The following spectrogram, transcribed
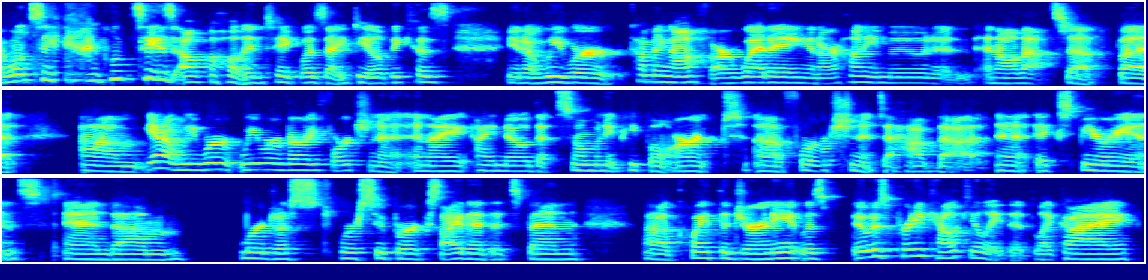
i won't say i won't say his alcohol intake was ideal because you know we were coming off our wedding and our honeymoon and and all that stuff. But um, yeah, we were we were very fortunate, and I I know that so many people aren't uh, fortunate to have that uh, experience, and um, we're just we're super excited. It's been uh, quite the journey. It was it was pretty calculated. Like I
